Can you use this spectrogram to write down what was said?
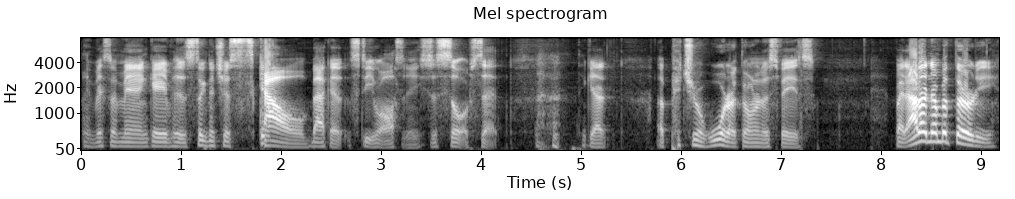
And Vince McMahon gave his signature scowl back at Steve Austin. He's just so upset. he got a pitcher of water thrown in his face. But out of number 30,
